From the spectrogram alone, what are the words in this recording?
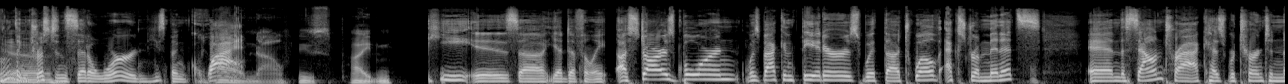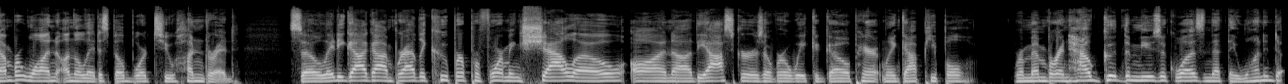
I don't think Tristan said a word. He's been quiet. Oh, no. He's hiding. He is, uh, yeah, definitely. A Star is Born was back in theaters with uh, 12 extra minutes, and the soundtrack has returned to number one on the latest Billboard 200. So Lady Gaga and Bradley Cooper performing "Shallow" on uh, the Oscars over a week ago apparently got people remembering how good the music was and that they wanted to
